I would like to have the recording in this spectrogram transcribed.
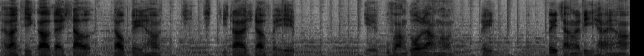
台湾提高在消消费哈，其其他的消费也也不妨多让哈，非非常的厉害哈。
